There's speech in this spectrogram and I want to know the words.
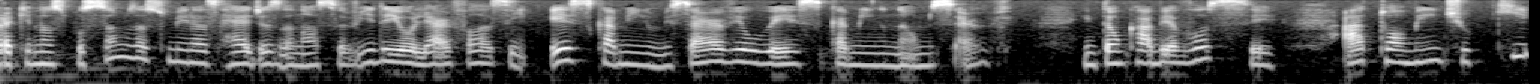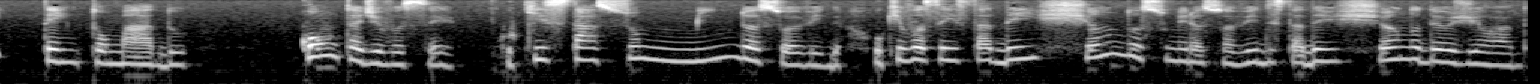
para que nós possamos assumir as rédeas da nossa vida e olhar e falar assim: esse caminho me serve ou esse caminho não me serve. Então cabe a você, atualmente, o que tem tomado conta de você, o que está assumindo a sua vida, o que você está deixando assumir a sua vida, está deixando Deus de lado.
